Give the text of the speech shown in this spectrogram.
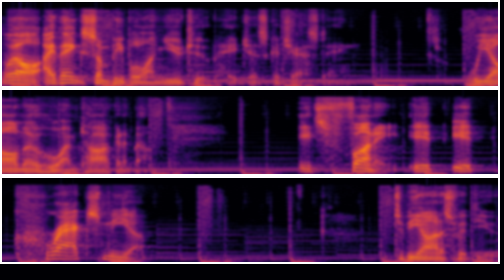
well, I think some people on YouTube hate Jessica Chastain. We all know who I'm talking about. It's funny. It it cracks me up. To be honest with you,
